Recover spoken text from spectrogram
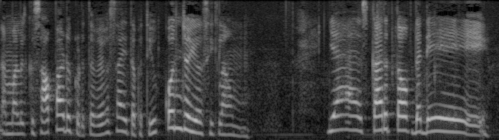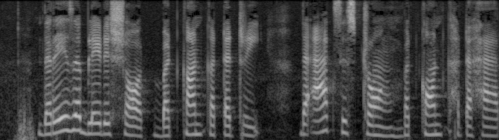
நம்மளுக்கு சாப்பாடு கொடுத்த விவசாயத்தை பற்றியும் கொஞ்சம் யோசிக்கலாம். எஸ் கருத் of the day the razor blade is sharp but can't cut a tree The axe is strong but can't cut a hair.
